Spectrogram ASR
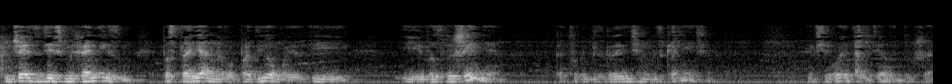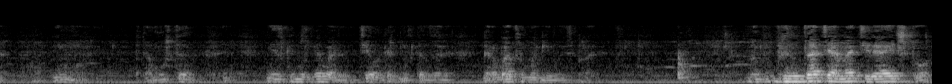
включается здесь механизм постоянного подъема и, и возвышения, который безграничен и бесконечен. И всего этого делать душа не может. Потому что не с кем разговаривать. Тело, как мы сказали, горбатую могилу исправит. Но в результате она теряет что?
